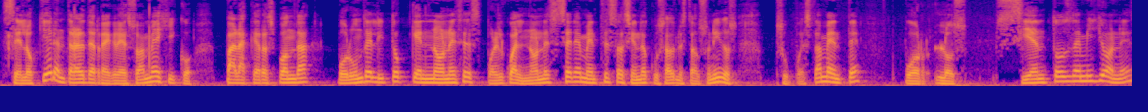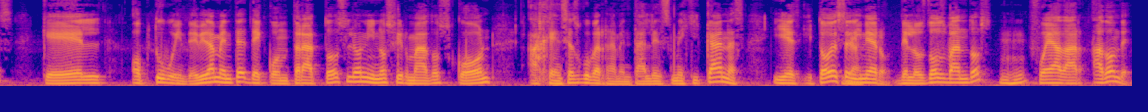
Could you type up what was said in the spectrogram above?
se lo quieren traer de regreso a México para que responda por un delito que no neces por el cual no necesariamente está siendo acusado en Estados Unidos, supuestamente por los cientos de millones que él obtuvo indebidamente de contratos leoninos firmados con agencias gubernamentales mexicanas. Y, es, y todo ese dinero de los dos bandos fue a dar a dónde?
